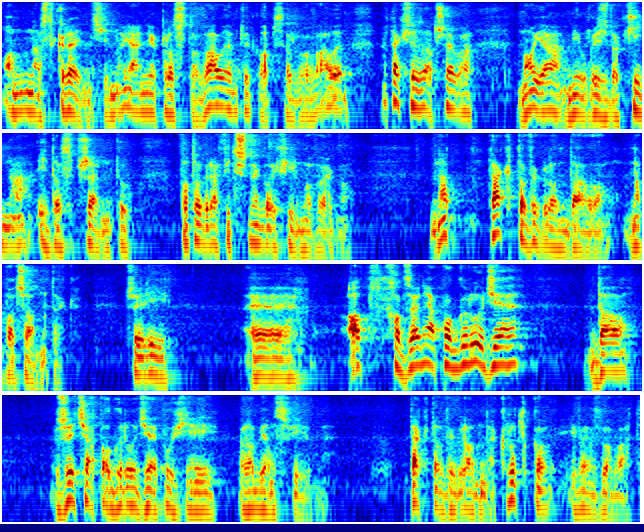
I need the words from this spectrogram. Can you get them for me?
on nas kręci. No ja nie prostowałem, tylko obserwowałem. No tak się zaczęła moja miłość do kina i do sprzętu fotograficznego i filmowego. Tak to wyglądało na początek. Czyli e, od chodzenia po grudzie do życia po grudzie, później robiąc filmy. Tak to wygląda, krótko i węzłowato.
